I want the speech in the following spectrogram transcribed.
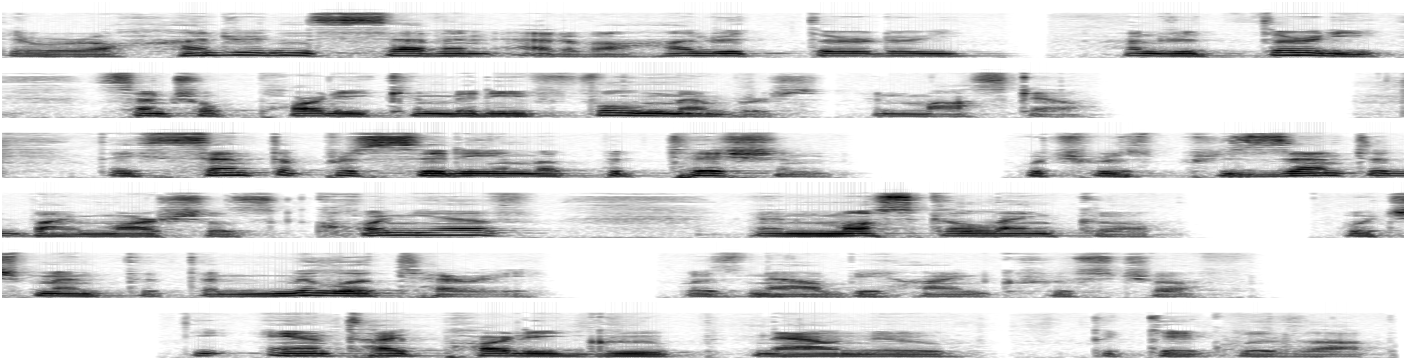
there were 107 out of 130, 130 Central Party Committee full members in Moscow. They sent the Presidium a petition, which was presented by Marshals Konev and Moskalenko, which meant that the military was now behind Khrushchev. The anti-party group now knew the gig was up.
